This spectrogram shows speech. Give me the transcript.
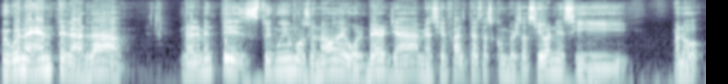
Muy buena gente, la verdad realmente estoy muy emocionado de volver, ya me hacía falta estas conversaciones y bueno,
